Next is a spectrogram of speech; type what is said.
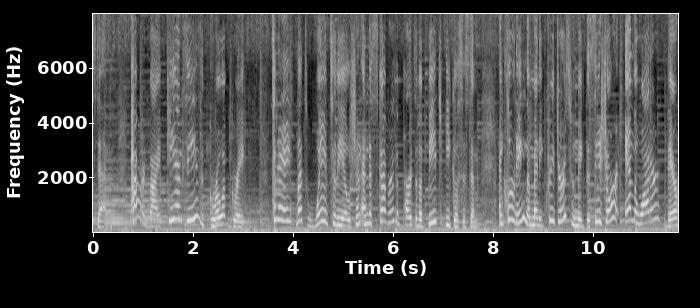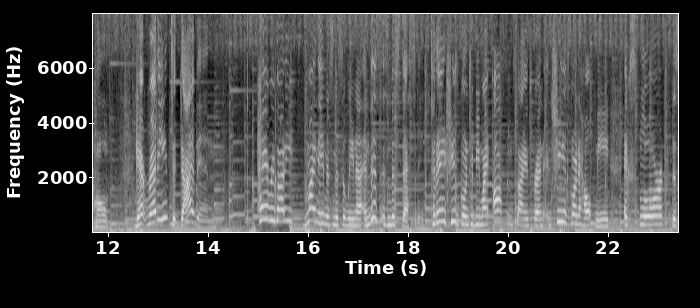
STEM, powered by PNC's Grow Up Great. Today, let's wade to the ocean and discover the parts of a beach ecosystem, including the many creatures who make the seashore and the water their home. Get ready to dive in. Everybody, my name is Miss Alina and this is Miss Destiny. Today she is going to be my awesome science friend and she is going to help me explore this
